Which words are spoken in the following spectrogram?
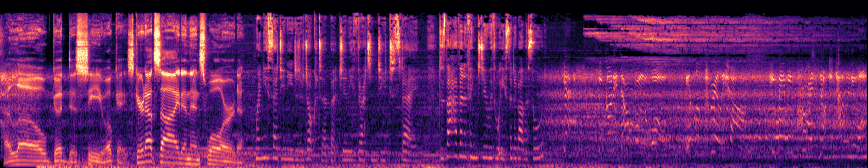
Yes, I'm Amy. Hello, good to see you. Okay, scared outside and then sword. When you said you needed a doctor, but Jimmy threatened you to stay, does that have anything to do with what you said about the sword? Yes, he got it down from the wall. It looked really sharp. He made me promise not to tell anyone.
